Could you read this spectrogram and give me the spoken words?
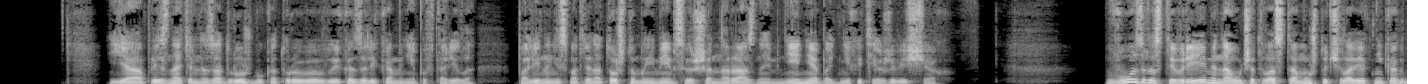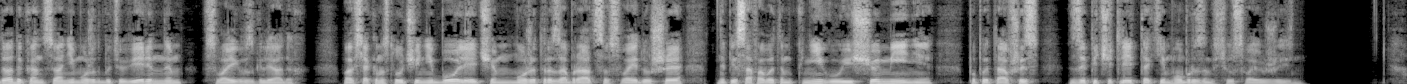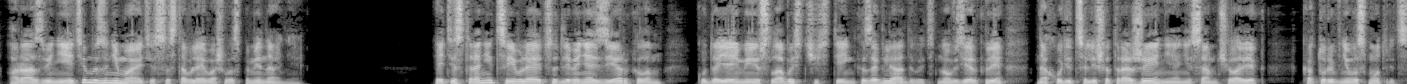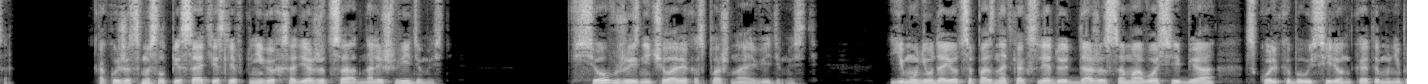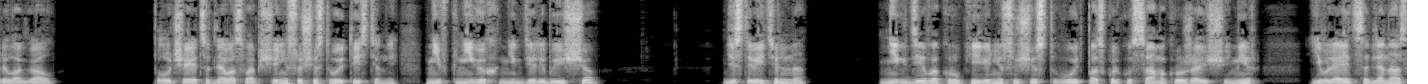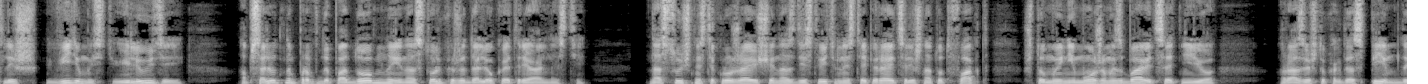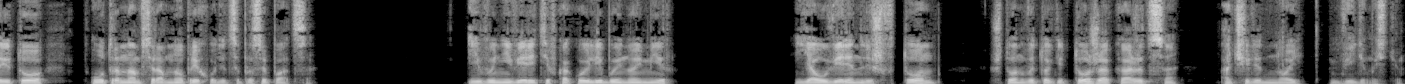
«Я признательна за дружбу, которую вы выказали ко мне», — повторила Полина, несмотря на то, что мы имеем совершенно разное мнение об одних и тех же вещах. Возраст и время научат вас тому, что человек никогда до конца не может быть уверенным в своих взглядах. Во всяком случае, не более, чем может разобраться в своей душе, написав об этом книгу, еще менее, попытавшись запечатлеть таким образом всю свою жизнь. А разве не этим вы занимаетесь, составляя ваши воспоминания? Эти страницы являются для меня зеркалом, куда я имею слабость частенько заглядывать, но в зеркале находится лишь отражение, а не сам человек, который в него смотрится. Какой же смысл писать, если в книгах содержится одна лишь видимость? Все в жизни человека сплошная видимость. Ему не удается познать как следует даже самого себя, сколько бы усилий он к этому не прилагал. Получается, для вас вообще не существует истины ни в книгах, ни где-либо еще? Действительно, Нигде вокруг ее не существует, поскольку сам окружающий мир является для нас лишь видимостью, иллюзией, абсолютно правдоподобной и настолько же далекой от реальности. Насущность окружающей нас действительности опирается лишь на тот факт, что мы не можем избавиться от нее, разве что когда спим, да и то утром нам все равно приходится просыпаться. И вы не верите в какой-либо иной мир? Я уверен лишь в том, что он в итоге тоже окажется очередной видимостью.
